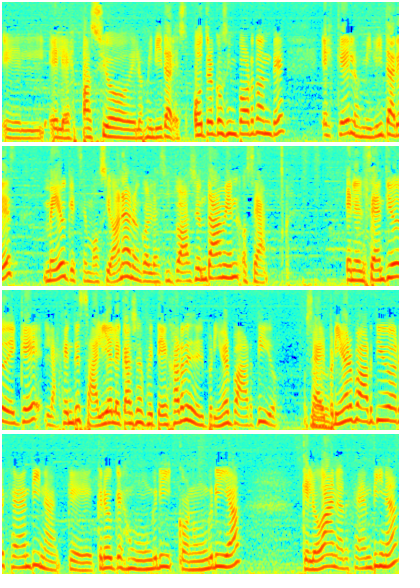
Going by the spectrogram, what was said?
el, el espacio de los militares. Otra cosa importante es que los militares medio que se emocionaron con la situación también, o sea, en el sentido de que la gente salía a la calle a festejar desde el primer partido. O sea, el primer partido de Argentina, que creo que es con Hungría, que lo gana Argentina,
